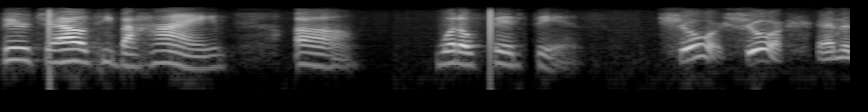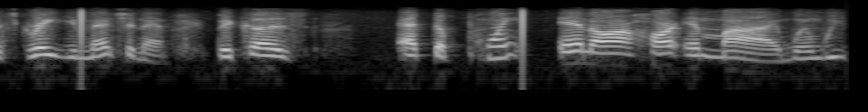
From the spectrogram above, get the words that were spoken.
spirituality behind uh, what offense is? Sure, sure. And it's great you mentioned that because at the point in our heart and mind when we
